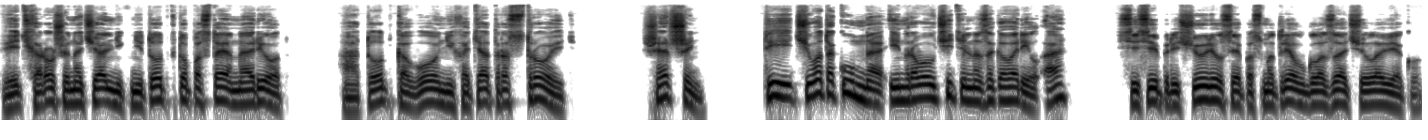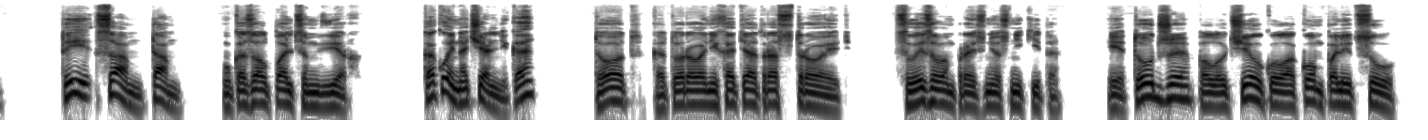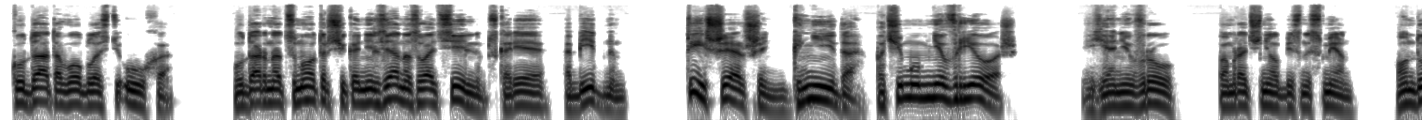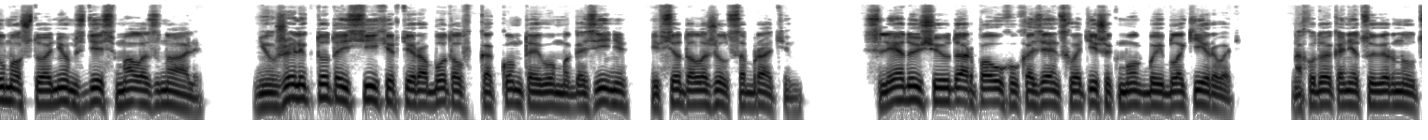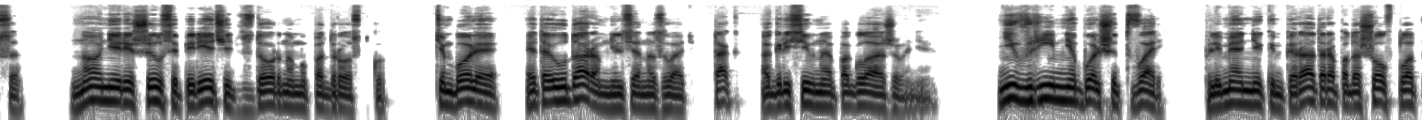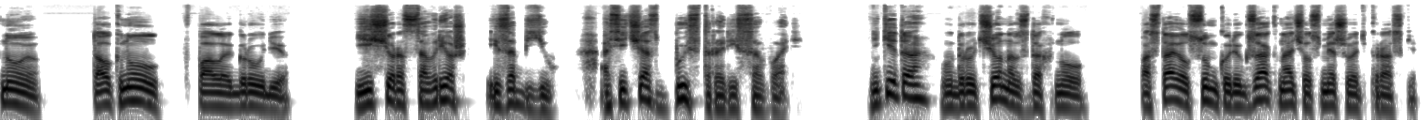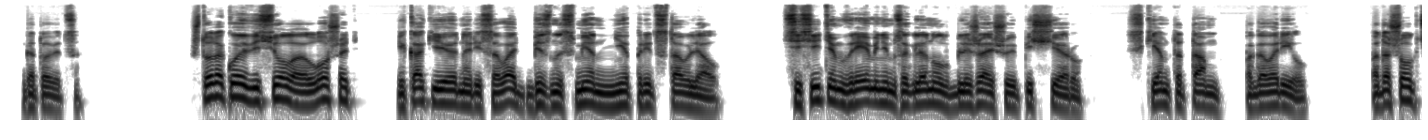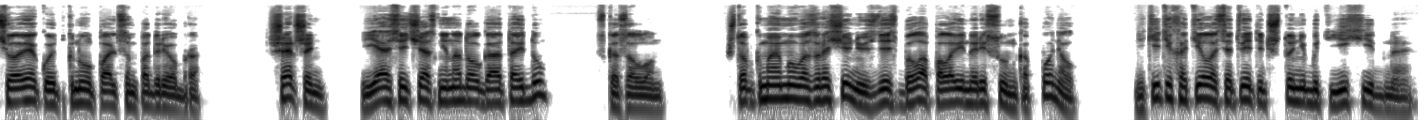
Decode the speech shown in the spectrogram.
Ведь хороший начальник не тот, кто постоянно орет, а тот, кого не хотят расстроить. Шершень, ты чего так умно и нравоучительно заговорил, а? Сиси прищурился и посмотрел в глаза человеку. Ты сам там, указал пальцем вверх. Какой начальник, а? Тот, которого не хотят расстроить, с вызовом произнес Никита. И тут же получил кулаком по лицу, куда-то в область уха. Удар надсмотрщика нельзя назвать сильным, скорее обидным. Ты, шершень, гнида, почему мне врешь? Я не вру, помрачнел бизнесмен. Он думал, что о нем здесь мало знали. Неужели кто-то из Сихерти работал в каком-то его магазине и все доложил собратьям? Следующий удар по уху хозяин схватишек мог бы и блокировать, на худой конец увернуться но не решился перечить вздорному подростку. Тем более, это и ударом нельзя назвать, так агрессивное поглаживание. «Не ври мне больше, тварь!» Племянник императора подошел вплотную, толкнул впалой грудью. «Еще раз соврешь и забью, а сейчас быстро рисовать!» Никита удрученно вздохнул, поставил сумку-рюкзак, начал смешивать краски, готовиться. Что такое веселая лошадь и как ее нарисовать бизнесмен не представлял. Сиси тем временем заглянул в ближайшую пещеру, с кем-то там поговорил. Подошел к человеку и ткнул пальцем под ребра. «Шершень, я сейчас ненадолго отойду», — сказал он. «Чтоб к моему возвращению здесь была половина рисунка, понял?» Никите хотелось ответить что-нибудь ехидное.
